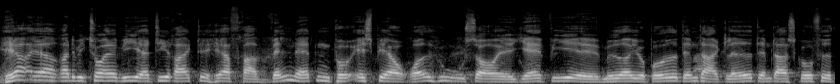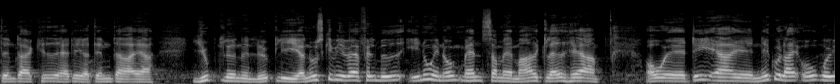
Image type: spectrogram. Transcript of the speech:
Her er Radio Victoria. Vi er direkte her fra valgnatten på Esbjerg Rådhus, og øh, ja, vi øh, møder jo både dem, der er glade, dem, der er skuffede, dem, der er kede af det, og dem, der er jublende lykkelige. Og nu skal vi i hvert fald møde endnu en ung mand, som er meget glad her. Og øh, det er øh, Nikolaj Årø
